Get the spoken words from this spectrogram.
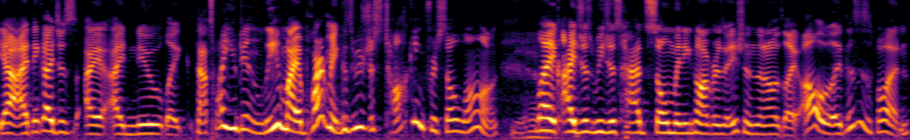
yeah, I think I just I I knew like that's why you didn't leave my apartment because we were just talking for so long. Yeah. Like I just we just had so many conversations and I was like, oh, like this is fun.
